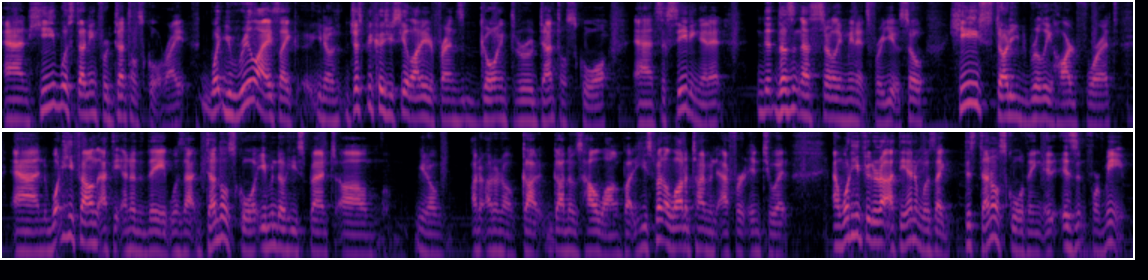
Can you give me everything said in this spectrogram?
and he was studying for dental school, right? What you realize, like, you know, just because you see a lot of your friends going through dental school and succeeding in it, that doesn't necessarily mean it's for you. So he studied really hard for it, and what he found at the end of the day was that dental school, even though he spent, um, you know, I don't, I don't know, God, God knows how long, but he spent a lot of time and effort into it. And what he figured out at the end was like, this dental school thing, it isn't for me.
